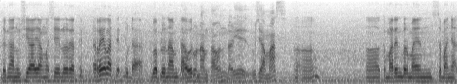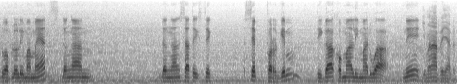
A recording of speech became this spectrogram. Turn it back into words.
dengan usia yang masih relatif relatif muda 26 tahun 26 tahun dari usia emas. Heeh. Eh, kemarin bermain sebanyak 25 match dengan dengan statistik save per game 3,52 ini Gimana artinya tuh?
